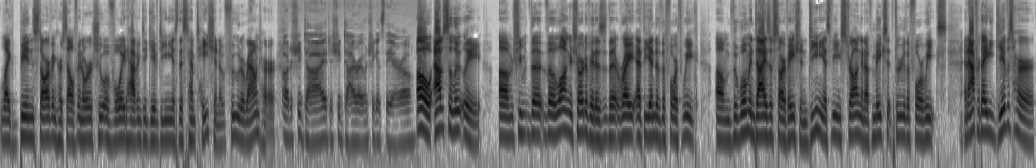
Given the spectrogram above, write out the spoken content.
like been starving herself in order to avoid having to give Denius this temptation of food around her. Oh, does she die? Does she die right when she gets the arrow? Oh, absolutely. Um, she the the long and short of it is that right at the end of the fourth week, um, the woman dies of starvation. Denius, being strong enough, makes it through the four weeks. And Aphrodite gives her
